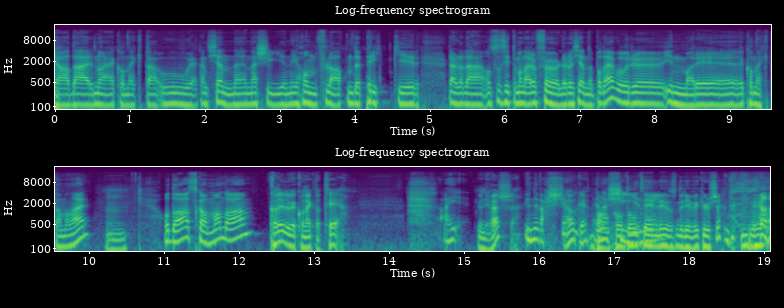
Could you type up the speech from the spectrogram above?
Ja, der, nå er jeg connecta. Uh, jeg kan kjenne energien i håndflaten, det prikker. Der, der, der. Og så sitter man der og føler og kjenner på det, hvor uh, innmari connecta man er. Mm. Og da skal man da Hva er det du er connecta til? Nei, Universet? universet. Ja, Okay. Bankkontoen til hun som driver kurset? Ja,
